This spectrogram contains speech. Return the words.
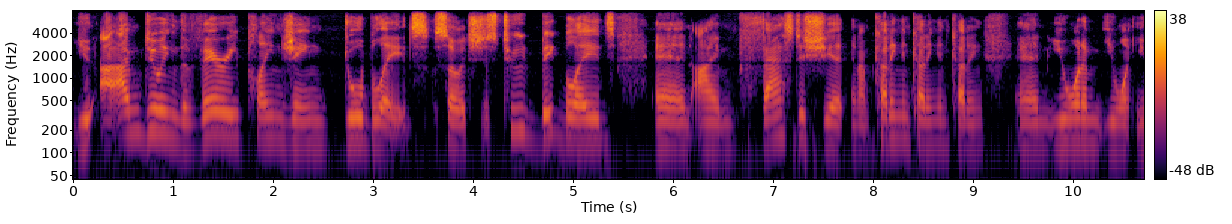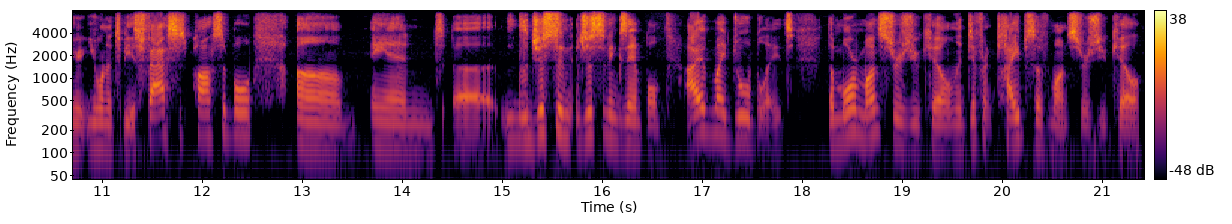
You, I'm doing the very plain Jane dual blades, so it's just two big blades, and I'm fast as shit, and I'm cutting and cutting and cutting. And you want to, you want you, you want it to be as fast as possible. Um, and uh, just an just an example, I have my dual blades. The more monsters you kill, and the different types of monsters you kill,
